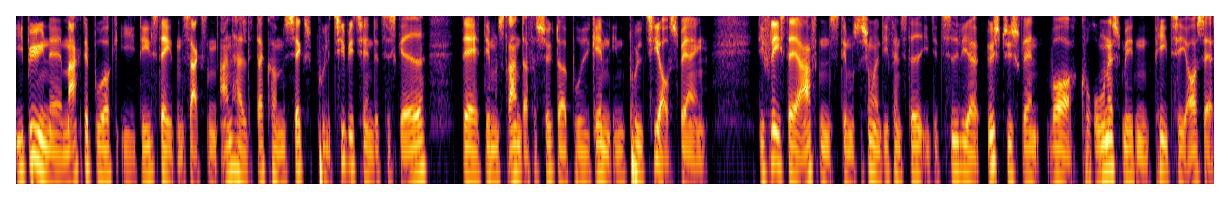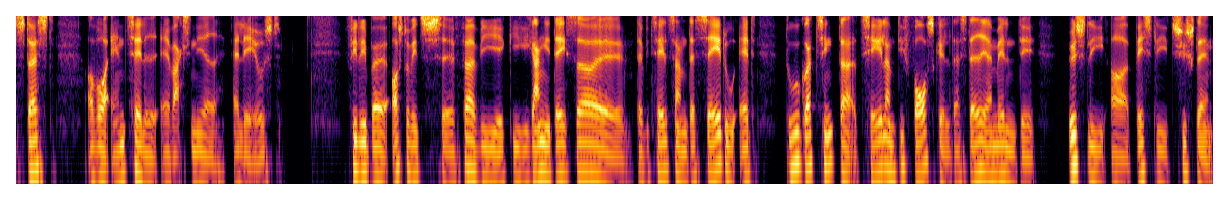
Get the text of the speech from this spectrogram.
I byen øh, Magdeburg i delstaten Sachsen-Anhalt, der kom seks politibetjente til skade, da demonstranter forsøgte at bryde igennem en politiafspæring. De fleste af aftens demonstrationer de fandt sted i det tidligere Østtyskland, hvor coronasmitten pt. også er størst, og hvor antallet af vaccinerede er lavest. Philip Ostovits, øh, øh, før vi øh, gik i gang i dag, så da vi talte sammen, der sagde du, at du kunne godt tænke dig at tale om de forskelle, der stadig er mellem det østlige og vestlige Tyskland.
